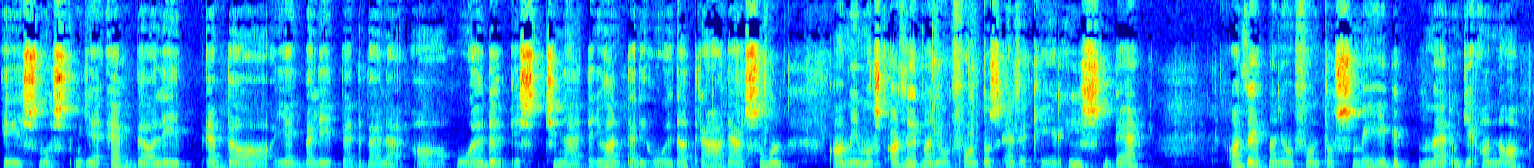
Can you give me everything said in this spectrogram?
És most ugye ebbe a, lép, ebbe a jegybe lépett bele a hold, és csinált egy olyan teli holdat ráadásul, ami most azért nagyon fontos ezekért is, de azért nagyon fontos még, mert ugye a nap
